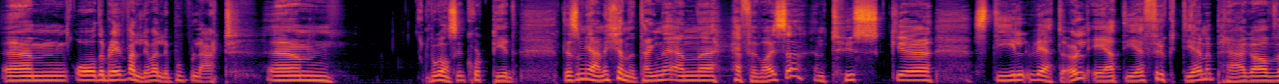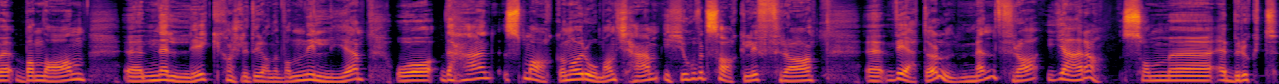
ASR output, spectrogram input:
Um, og det ble veldig, veldig populært. Um, på ganske kort tid. Det som gjerne kjennetegner en heffeweise, en tysk uh, stil hveteøl, er at de er fruktige med preg av banan, uh, nellik, kanskje litt vanilje. Og det her smakene og aromaene kommer ikke hovedsakelig fra hveteøl, men fra gjæra. som er brukt.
